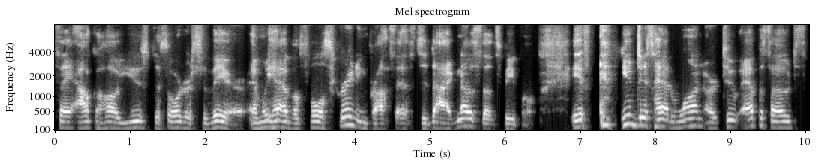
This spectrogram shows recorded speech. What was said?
say, alcohol use disorder severe. And we have a full screening process to diagnose those people. If you just had one or two episodes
